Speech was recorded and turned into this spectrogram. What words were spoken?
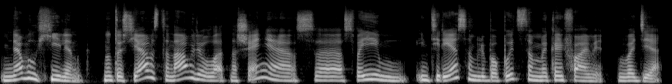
У меня был хилинг. Ну, то есть я восстанавливала отношения с своим интересом, любопытством и кайфами в воде.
